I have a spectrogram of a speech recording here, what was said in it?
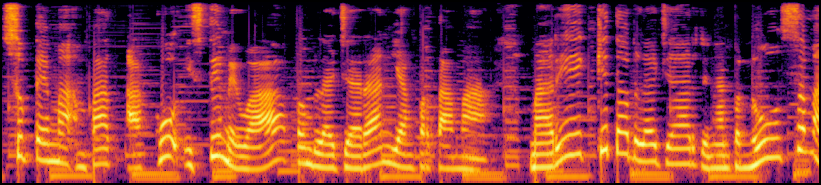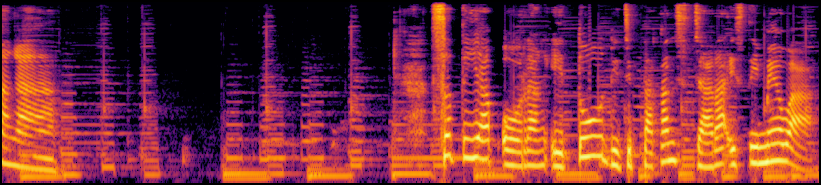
Subtema 4 Aku Istimewa Pembelajaran yang pertama. Mari kita belajar dengan penuh semangat Setiap orang itu diciptakan secara istimewa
